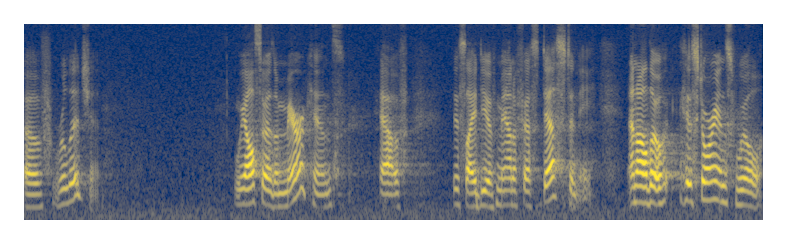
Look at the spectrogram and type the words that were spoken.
of religion. We also, as Americans, have this idea of manifest destiny. And although historians will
